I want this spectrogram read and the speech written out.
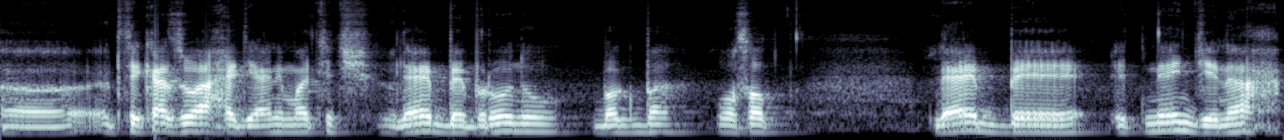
آه إرتكاز واحد يعني ماتش لعب ببرونو بوجبا وسط لعب باثنين جناح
